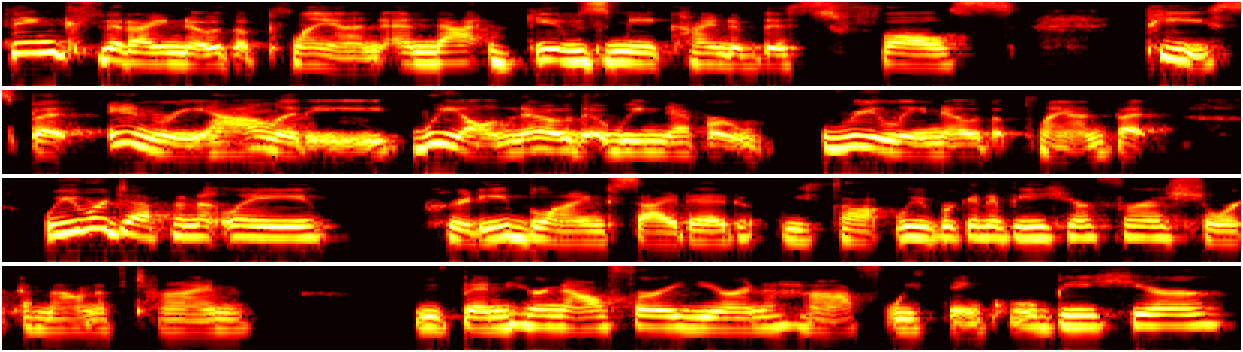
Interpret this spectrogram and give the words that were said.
think that I know the plan and that gives me kind of this false peace. But in reality, we all know that we never really know the plan. But we were definitely pretty blindsided. We thought we were going to be here for a short amount of time. We've been here now for a year and a half. We think we'll be here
